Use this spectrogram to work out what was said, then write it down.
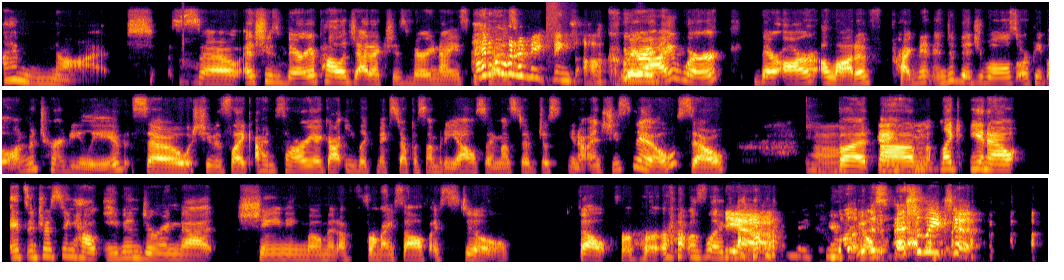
I'm not. So, and she's very apologetic. She's very nice I don't want to make things awkward. where I work, there are a lot of pregnant individuals or people on maternity leave. So she was like, I'm sorry, I got you like mixed up with somebody else. I must have just, you know, and she's new. So, Aw. but okay. um, like, you know, it's interesting how even during that shaming moment of for myself, I still felt for her. I was like, Yeah. wanna make you feel well, bad. especially to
